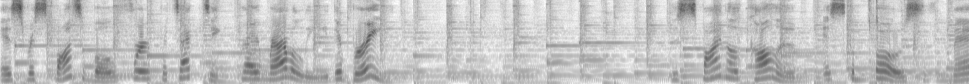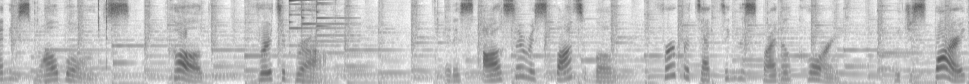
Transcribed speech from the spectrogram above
It's responsible for protecting primarily the brain. The spinal column is composed of many small bones called vertebra. It is also responsible for protecting the spinal cord, which is part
